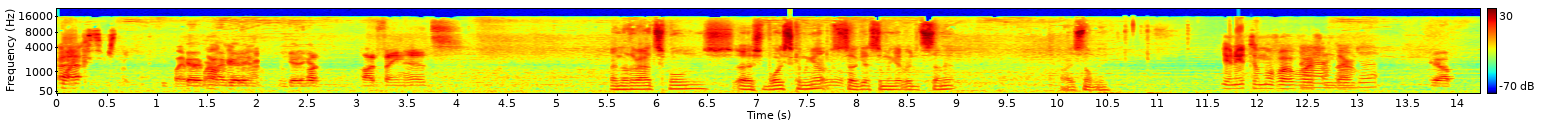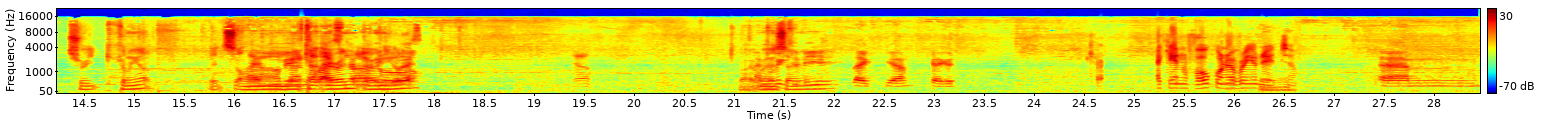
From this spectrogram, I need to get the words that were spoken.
Uh, Like, there's no people Okay. I'm getting yeah. it. I'm getting it. I'd fainted. Another ad spawns. Uh, voice coming up, Oh. so get someone to get ready to stun it. Alright, it's not me. you need to move away Alright, from there. gonna do it. Yeah. Shriek coming up. It's I'm on moving Ca- Aaron. Aaron, you got it? Yeah. Right, I'm where's moving to Aaron? B. Like, yeah, okay, good. I can invoke whenever you need to. Um,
